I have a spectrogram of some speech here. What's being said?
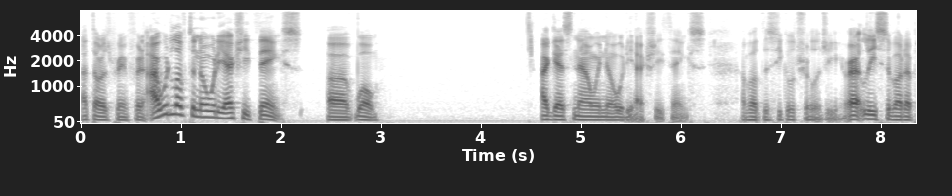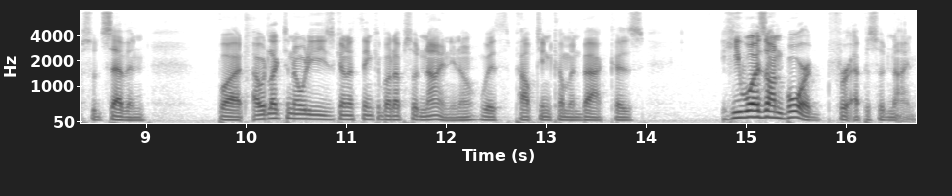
I thought it was pretty funny. I would love to know what he actually thinks. Uh, well, I guess now we know what he actually thinks about the sequel trilogy, or at least about Episode Seven. But I would like to know what he's gonna think about Episode Nine. You know, with Palpatine coming back, because he was on board for Episode Nine.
